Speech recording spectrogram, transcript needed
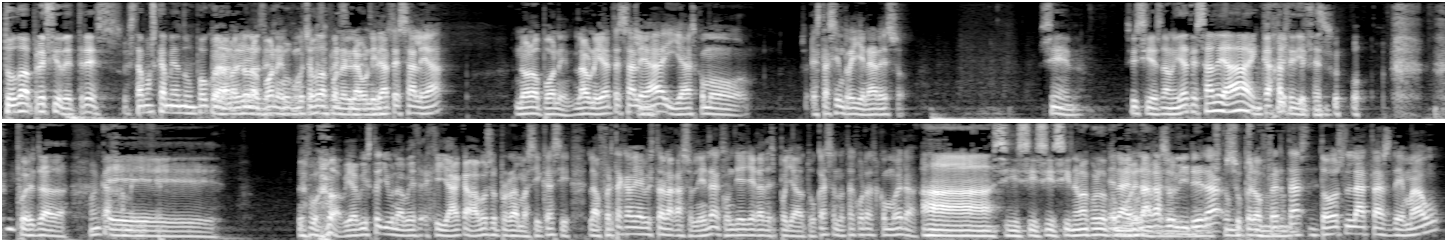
Todo a precio de tres. Estamos cambiando un poco además no lo ponen. Muchas veces ponen la unidad te tres. sale a. No lo ponen. La unidad te sale a y ya es como. Está sin rellenar eso. Sí, sí, sí, es la unidad te sale a encaja, te dicen. Pues nada. Encaja, Eh, Bueno, había visto yo una vez, es que ya acabamos el programa así casi. La oferta que había visto en la gasolinera, que un día llega despollado a tu casa, ¿no te acuerdas cómo era? Ah, sí, sí, sí, sí, no me acuerdo cómo Era era. una gasolinera, super oferta, dos latas de Mau,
